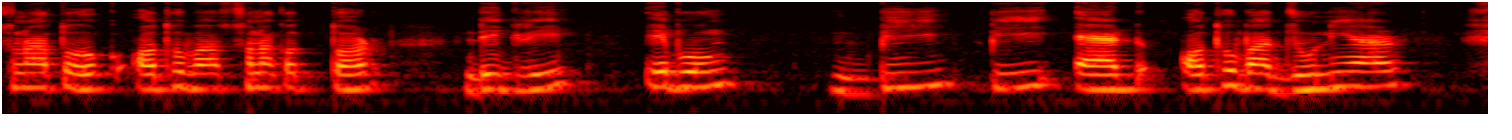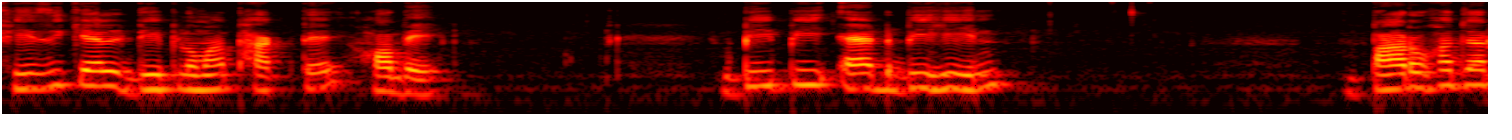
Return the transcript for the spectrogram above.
স্নাতক অথবা স্নাতকোত্তর ডিগ্রি এবং বিপি অ্যাড অথবা জুনিয়র ফিজিক্যাল ডিপ্লোমা থাকতে হবে। বিপি অ্যাডবিহীন বারো হাজার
